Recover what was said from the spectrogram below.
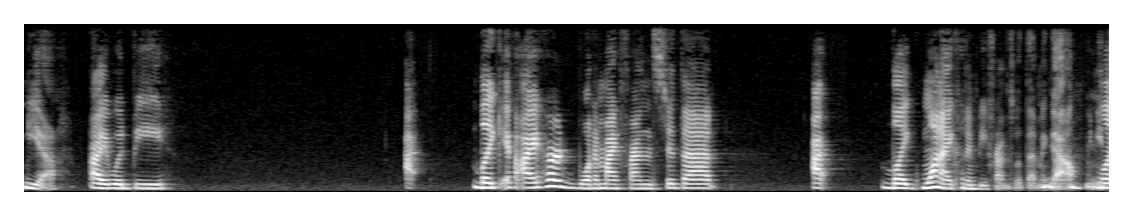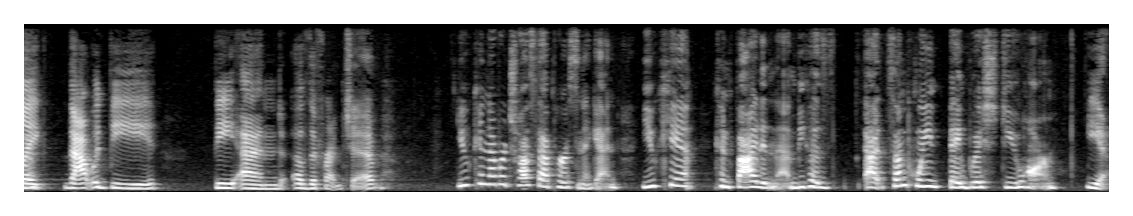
yeah, I would be. I, like if I heard one of my friends did that, I like one I couldn't be friends with them again. No, like that would be the end of the friendship. you can never trust that person again. You can't confide in them because at some point they wished you harm. Yeah.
